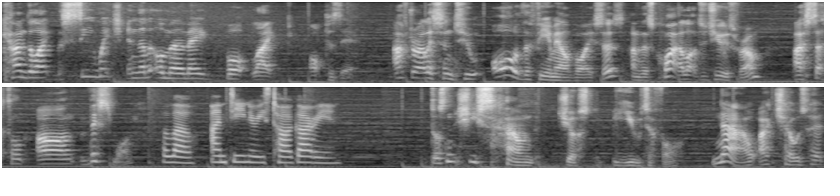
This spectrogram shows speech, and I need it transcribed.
kinda like the sea witch in The Little Mermaid, but like opposite. After I listened to all of the female voices, and there's quite a lot to choose from, I settled on this one. Hello, I'm Daenerys Targaryen. Doesn't she sound just beautiful? Now I chose her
